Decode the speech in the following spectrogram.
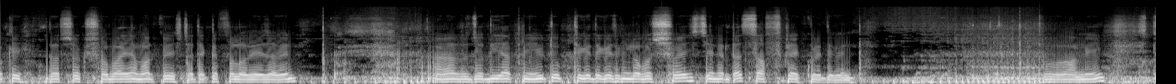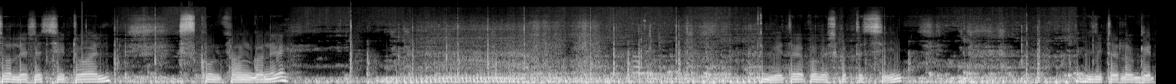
ওকে, দর্শক, সবাই আমার পেজটাতে একটা ফলো দিয়ে যাবেন। আর যদি আপনি ইউটিউব থেকে দেখে থাকেন, অবশ্যই চ্যানেলটা সাবস্ক্রাইব করে দেবেন। তো আমি চলে এসেছি ডোয়াল স্কুল প্রাঙ্গণে। ভিতরে প্রবেশ করতেছি। যেটা হলো গেট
